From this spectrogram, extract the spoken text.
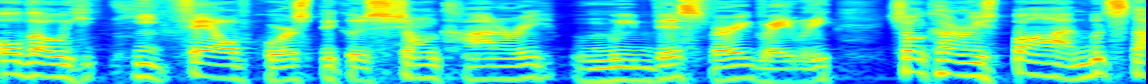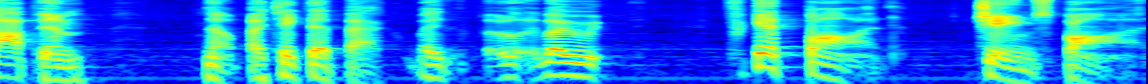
although he, he'd fail, of course, because Sean Connery, whom we miss very greatly, Sean Connery's Bond would stop him. No, I take that back. I, forget Bond, James Bond.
